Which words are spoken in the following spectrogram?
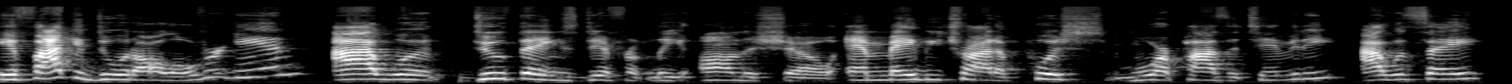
if I could do it all over again, I would do things differently on the show and maybe try to push more positivity, I would say,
